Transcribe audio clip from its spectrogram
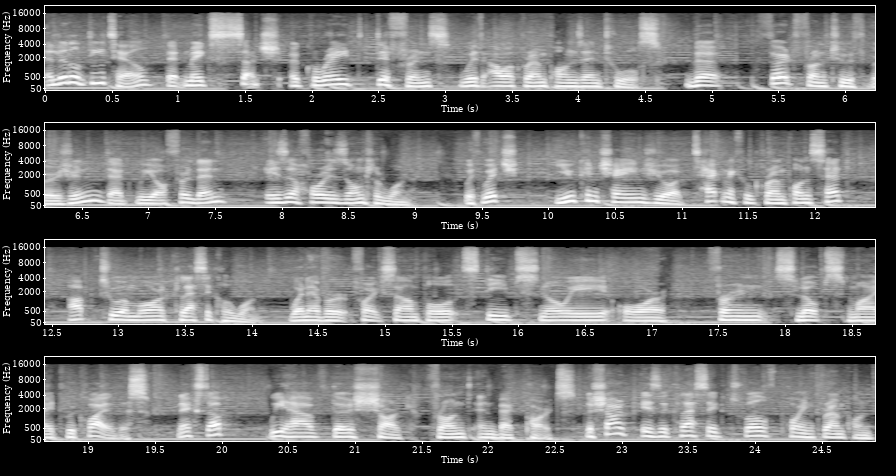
A little detail that makes such a great difference with our crampons and tools. The third front tooth version that we offer then is a horizontal one, with which you can change your technical crampon set up to a more classical one, whenever, for example, steep, snowy or firn slopes might require this. Next up, we have the Shark front and back parts. The Shark is a classic 12-point crampon,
